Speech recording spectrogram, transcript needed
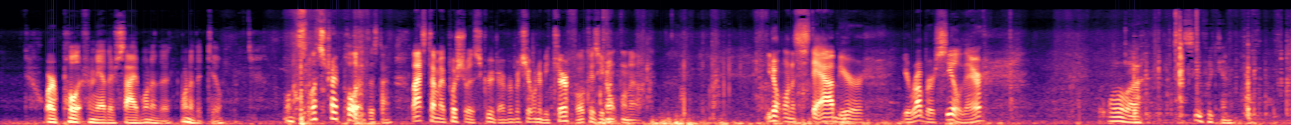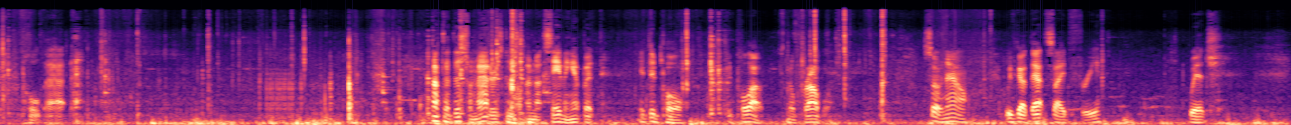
Or pull it from the other side, one of the one of the two. Let's, let's try pull it this time. Last time I pushed it with a screwdriver, but you want to be careful because you don't want to you don't want to stab your your rubber seal there. But we'll uh, see if we can pull that. Not that this one matters because I'm not saving it, but it did pull. It did pull out, no problem. So now we've got that side free, which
